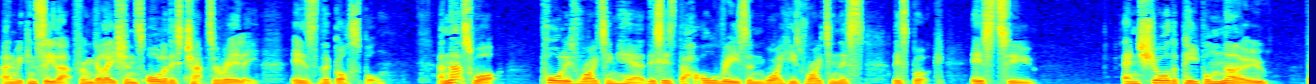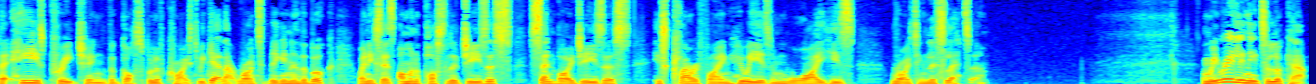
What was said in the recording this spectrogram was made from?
And we can see that from Galatians. All of this chapter really is the gospel. And that's what Paul is writing here. This is the whole reason why he's writing this, this book, is to ensure the people know that he is preaching the gospel of Christ. We get that right at the beginning of the book when he says, I'm an apostle of Jesus, sent by Jesus. He's clarifying who he is and why he's writing this letter. And we really need to look at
